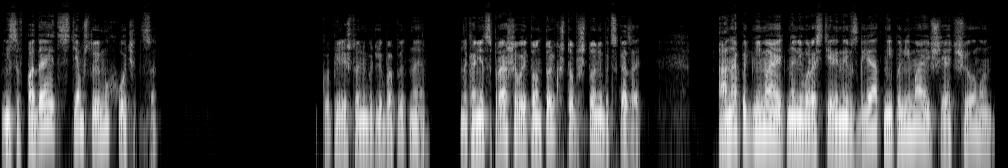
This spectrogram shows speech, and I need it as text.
не совпадает с тем, что ему хочется. Купили что-нибудь любопытное? Наконец спрашивает он, только чтобы что-нибудь сказать. Она поднимает на него растерянный взгляд, не понимающий, о чем он,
